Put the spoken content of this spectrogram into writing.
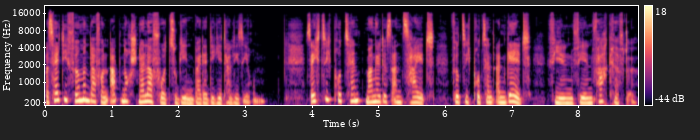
Was hält die Firmen davon ab, noch schneller vorzugehen bei der Digitalisierung? 60 Prozent mangelt es an Zeit, 40 Prozent an Geld, vielen fehlen Fachkräfte.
